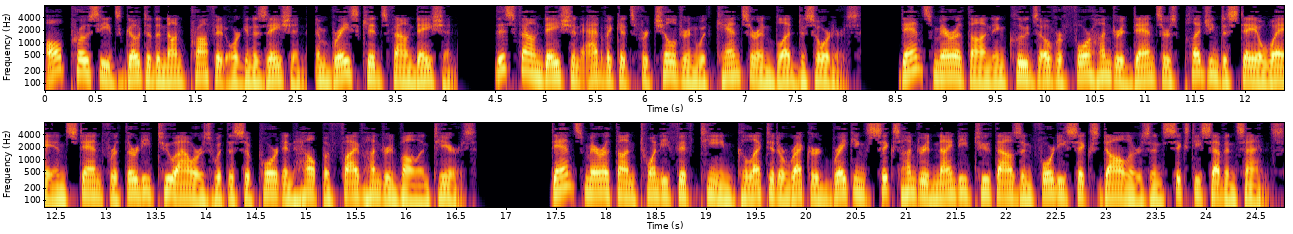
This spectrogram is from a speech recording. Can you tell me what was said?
All proceeds go to the nonprofit organization, Embrace Kids Foundation. This foundation advocates for children with cancer and blood disorders. Dance Marathon includes over 400 dancers pledging to stay away and stand for 32 hours with the support and help of 500 volunteers. Dance Marathon 2015 collected a record-breaking $692,046.67.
